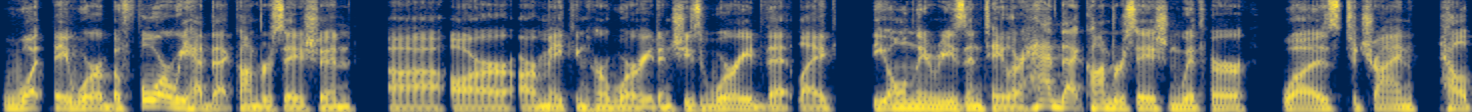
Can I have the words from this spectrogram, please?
what they were before we had that conversation uh, are are making her worried, and she's worried that like the only reason Taylor had that conversation with her was to try and help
